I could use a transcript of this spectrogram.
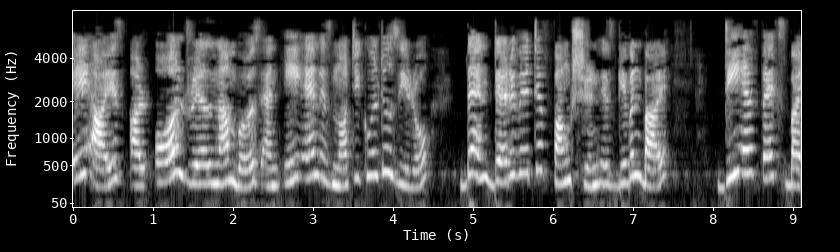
ai's are all real numbers and an is not equal to 0, then derivative function is given by dfx by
